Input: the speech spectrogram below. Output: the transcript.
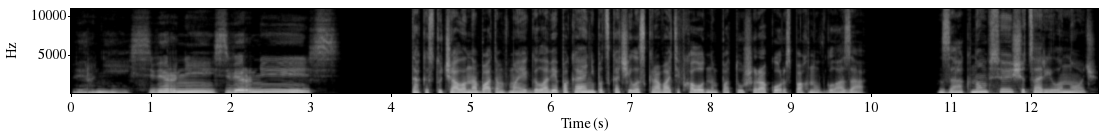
Вернись, вернись, вернись!» Так и стучала набатом в моей голове, пока я не подскочила с кровати в холодном поту, широко распахнув глаза. За окном все еще царила ночь.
